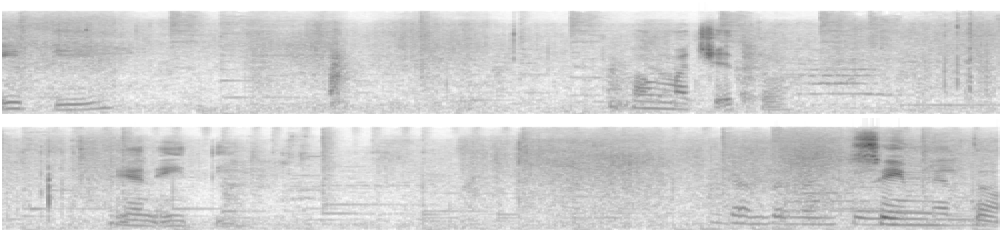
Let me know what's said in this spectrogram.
80. How much ito? Ayan, 80. Ganda ng pink. Same nito.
